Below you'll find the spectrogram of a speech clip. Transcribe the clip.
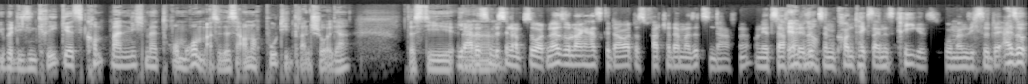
über diesen Krieg jetzt kommt man nicht mehr drum rum. Also das ist auch noch Putin dran schuld, ja dass die. Ja, das ist ein äh, bisschen absurd, ne? So lange hat es gedauert, dass Fratscher da mal sitzen darf, ne? Und jetzt darf ja, er genau. sitzen im Kontext eines Krieges, wo man sich so. Also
